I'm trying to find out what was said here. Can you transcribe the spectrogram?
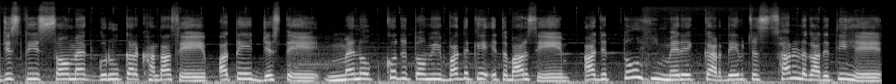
ਜਿਸ ਦੀ ਸੌ ਮੈਂ ਗੁਰੂ ਘਰ ਖਾਂਦਾ ਸੀ ਅਤੇ ਜਿਸ ਤੇ ਮੈਂ ਮੈਨੂੰ ਖੁਦ ਤੋਂ ਵੀ ਵੱਧ ਕੇ ਇਤਬਾਰ ਸੀ। ਅੱਜ ਤੂੰ ਹੀ ਮੇਰੇ ਘਰ ਦੇ ਵਿੱਚ ਸਨ ਲਗਾ ਦਿੱਤੀ ਹੈ।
